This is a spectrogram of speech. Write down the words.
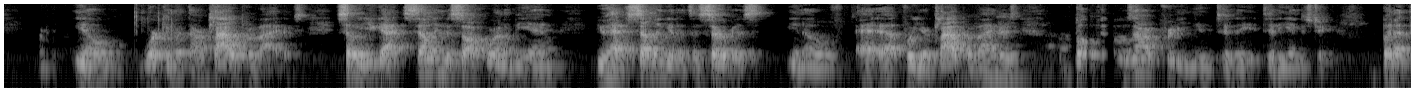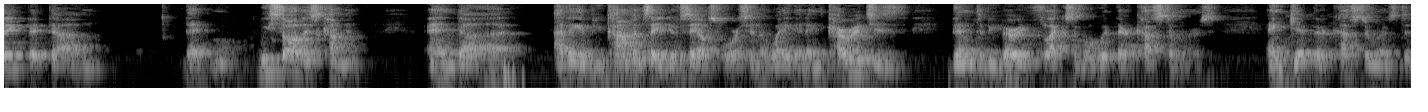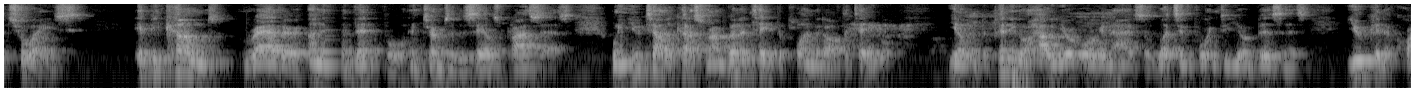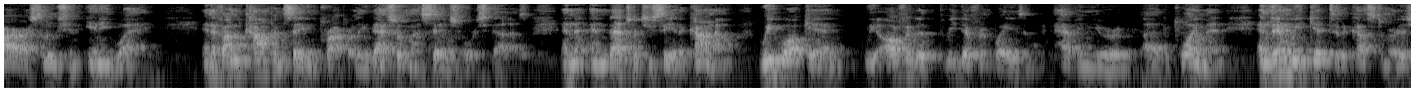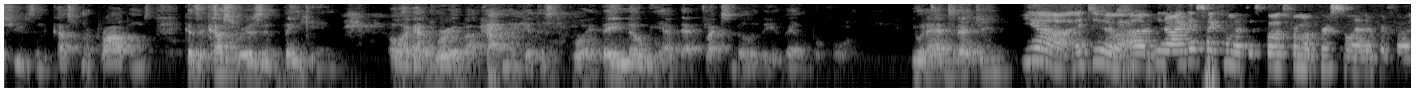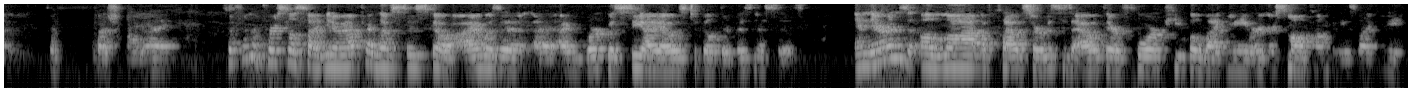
you know, working with our cloud providers. So you got selling the software on a VM, you have selling it as a service, you know, uh, for your cloud providers. Both of those are pretty new to the to the industry, but I think that um, that we saw this coming, and uh, I think if you compensate your sales force in a way that encourages them to be very flexible with their customers and give their customers the choice, it becomes rather uneventful in terms of the sales process. When you tell a customer, I'm going to take deployment off the table, you know, depending on how you're organized or what's important to your business, you can acquire a solution anyway. And if I'm compensating properly, that's what my sales force does. And, and that's what you see at Acano. We walk in, we offer the three different ways of having your uh, deployment, and then we get to the customer issues and the customer problems because the customer isn't thinking, oh, I got to worry about how I'm going to get this deployed. They know we have that flexibility available. You want to add to that, Jean? Yeah, I do. Um, you know, I guess I come at this both from a personal and a prof- professional way. So from the personal side, you know, after I left Cisco, I was a I, I worked with CIOs to build their businesses. And there is a lot of cloud services out there for people like me or, or small companies like me.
